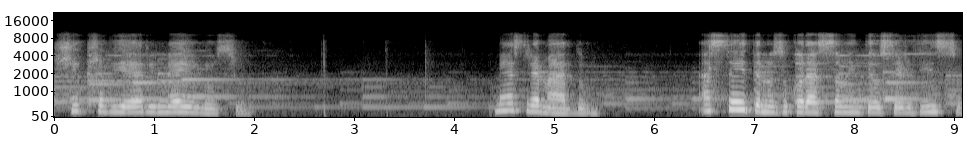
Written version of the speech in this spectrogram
Chico Xavier e Neio Lúcio. Mestre amado, aceita-nos o coração em teu serviço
